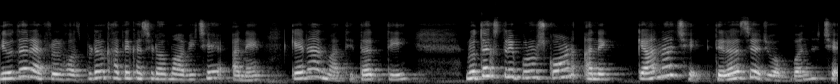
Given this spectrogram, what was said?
દિયોદર રેફરલ હોસ્પિટલ ખાતે ખસેડવામાં આવી છે અને કેનાલમાંથી તરતી મૃતક સ્ત્રી પુરુષ કોણ અને ક્યાંના છે તે રહસ્ય હજુ અકબંધ છે.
